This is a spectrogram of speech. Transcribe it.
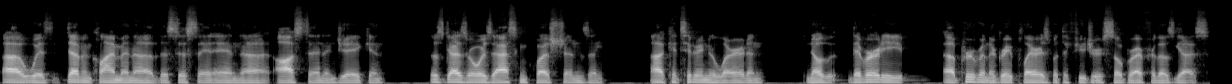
uh, with Devin Klieman, uh, the assistant, and uh, Austin and Jake, and those guys are always asking questions and uh, continuing to learn. And you know, they've already uh, proven they're great players, but the future is so bright for those guys.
